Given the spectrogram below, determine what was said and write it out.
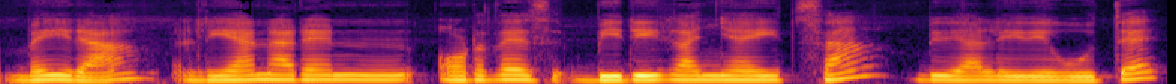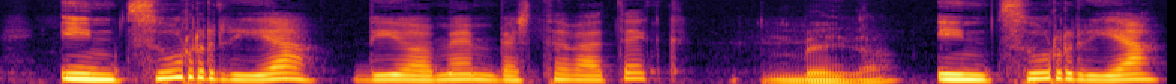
beira, lianaren ordez biri gaina hitza, bidali digute, intzurria, dio hemen beste batek, Beida. intzurria.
